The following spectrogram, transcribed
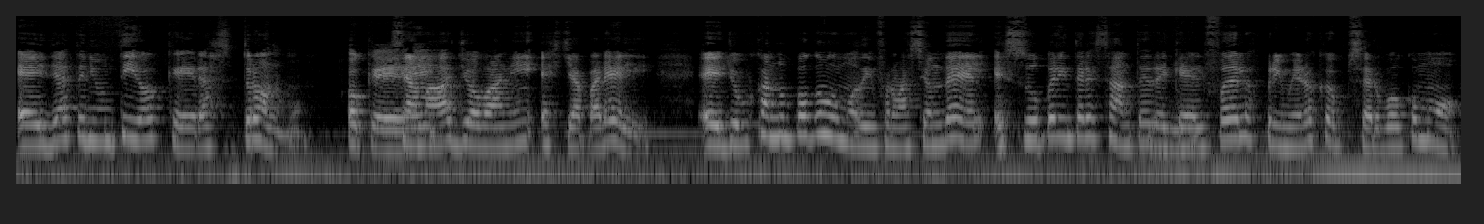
ella tenía un tío que era astrónomo. Se llamaba Giovanni Schiaparelli. Eh, yo buscando un poco como de información de él, es súper interesante de que él fue de los primeros que observó como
